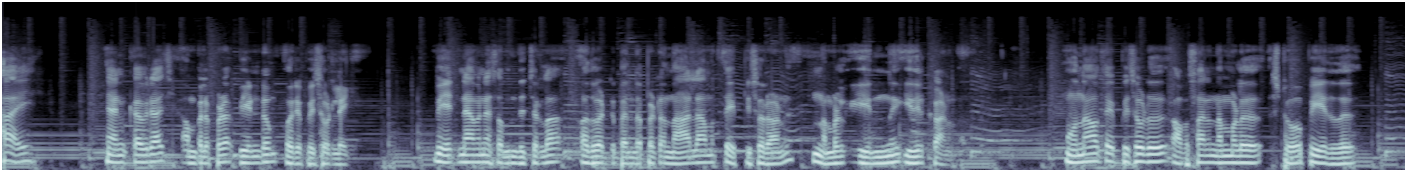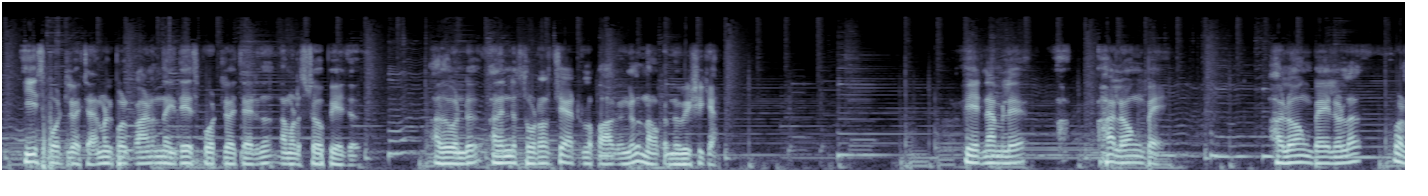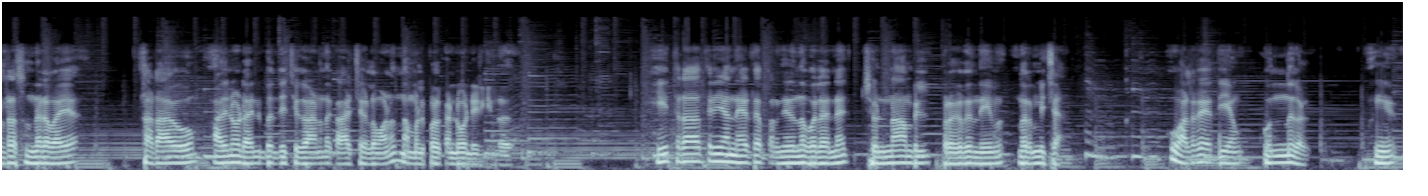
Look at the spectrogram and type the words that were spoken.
Hi. ഞാൻ കവിരാജ് അമ്പലപ്പുഴ വീണ്ടും ഒരു എപ്പിസോഡിലേക്ക്. വിയറ്റ്നാമിനെ സംബന്ധിച്ചുള്ള അതുമായിട്ട് ബന്ധപ്പെട്ട നാലാമത്തെ എപ്പിസോഡാണ് നമ്മൾ ഇന്ന് ഇതിൽ കാണുന്നത്. മൂന്നാമത്തെ എപ്പിസോഡ് അവസാനം നമ്മൾ സ്റ്റോപ്പ് ചെയ്തത് ഈ സ്പോട്ടിൽ വെച്ചാണ്. നമ്മളിപ്പോൾ കാണുന്ന ഇതേ സ്പോട്ടിൽ വെച്ചായിരുന്നു നമ്മൾ സ്റ്റോപ്പ് ചെയ്തത്. അതുകൊണ്ട് അതിന്റെ തുടർച്ചയായിട്ടുള്ള ഭാഗങ്ങൾ നമുക്കൊന്ന് വീക്ഷിക്കാം. വിയറ്റ്നാമിലെ ഹലോങ് ബേ. ഹലോങ് ബേയിലുള്ള വളരെ സുന്ദരമായ തടാകവും അതിനോടനുബന്ധിച്ച് കാണുന്ന കാഴ്ചകളുമാണ് നമ്മളിപ്പോൾ കണ്ടുകൊണ്ടിരിക്കുന്നത്. ഈ തടാകത്തിന് ഞാൻ നേരത്തെ പറഞ്ഞിരുന്ന പോലെ തന്നെ ചുണ്ണാമ്പിൽ പ്രകൃതി നിർമ്മിച്ച വളരെയധികം കുന്നുകൾ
